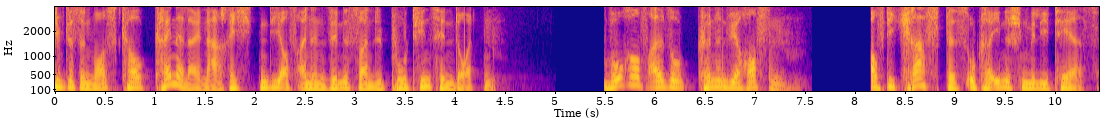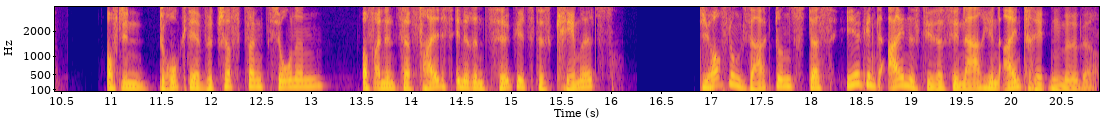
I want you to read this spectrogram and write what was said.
gibt es in Moskau keinerlei Nachrichten, die auf einen Sinneswandel Putins hindeuten. Worauf also können wir hoffen? Auf die Kraft des ukrainischen Militärs, auf den Druck der Wirtschaftssanktionen, auf einen Zerfall des inneren Zirkels des Kremls? Die Hoffnung sagt uns, dass irgendeines dieser Szenarien eintreten möge,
